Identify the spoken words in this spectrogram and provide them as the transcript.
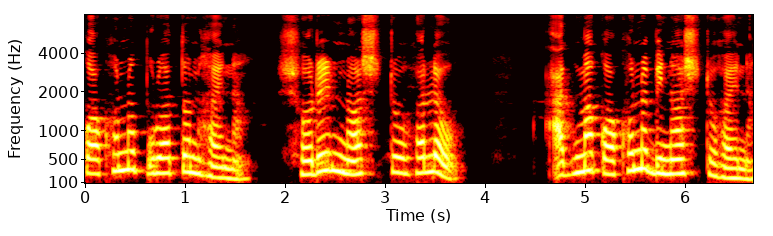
কখনো পুরাতন হয় না। শরীর নষ্ট হলেও আত্মা কখনো বিনষ্ট হয় না।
